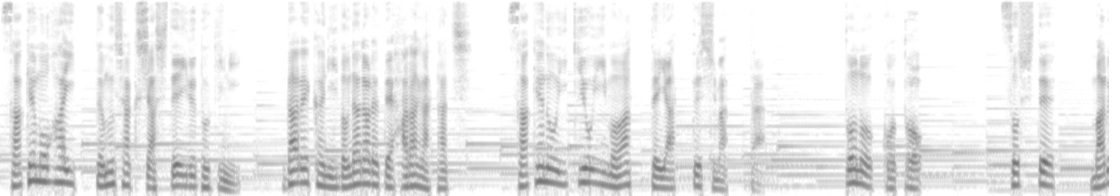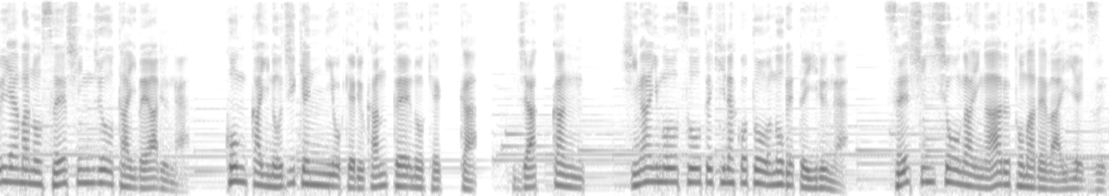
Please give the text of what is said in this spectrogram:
酒も入ってむしゃくしゃしている時に誰かに怒鳴られて腹が立ち酒の勢いもあってやってしまった。とのこと。そして丸山の精神状態であるが今回の事件における鑑定の結果若干被害妄想的なことを述べているが精神障害があるとまでは言えず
